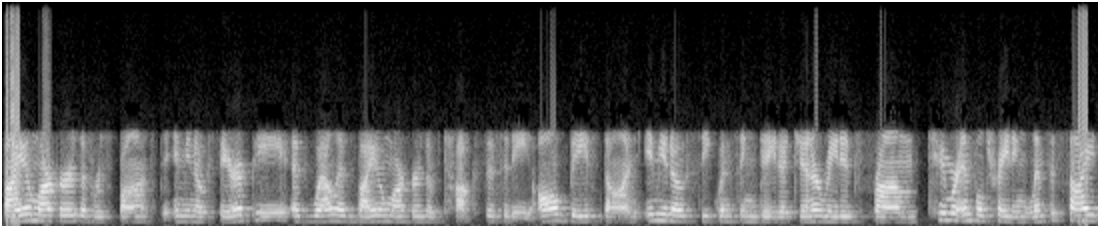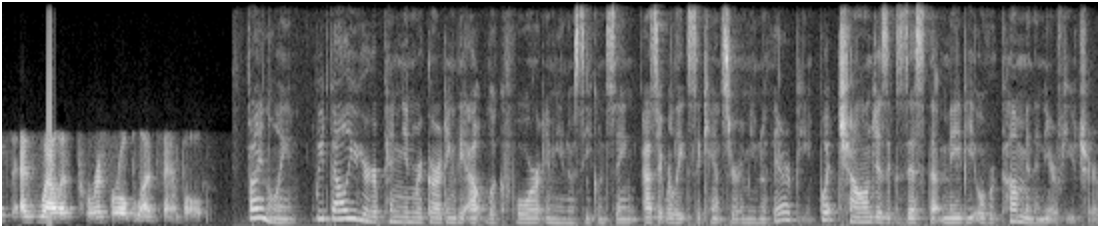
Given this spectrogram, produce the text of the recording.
biomarkers of response to immunotherapy, as well as biomarkers of toxicity, all based on immunosequencing data generated from tumor infiltrating lymphocytes as well as peripheral blood samples. Finally, we'd value your opinion regarding the outlook for immunosequencing as it relates to cancer immunotherapy. What challenges exist that may be overcome in the near future?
